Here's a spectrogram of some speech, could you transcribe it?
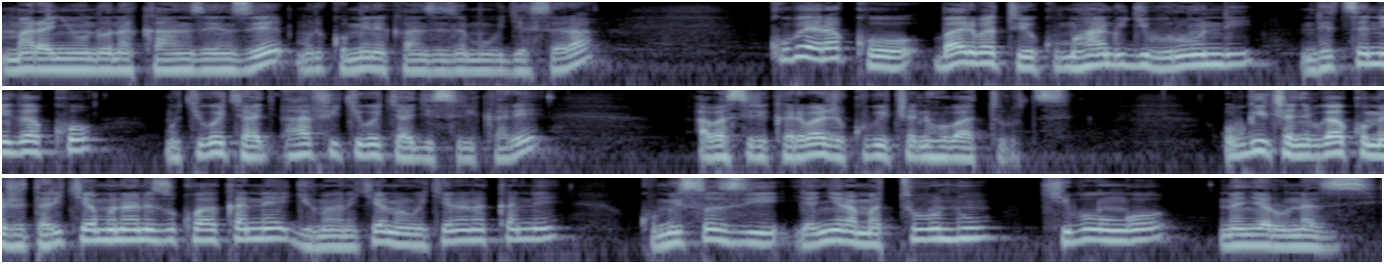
maranyundo na kanzenze muri komine kanzenze mu bugesera kubera ko bari batuye ku muhanda ujya i burundi ndetse n'igako mu kigo hafi y'ikigo cya gisirikare abasirikare baje kubica ni ho baturutse. Ubwicanyi bwakomeje tariki ya munani z'ukwa kane igihumbi magana cyenda mirongo icyenda na kane ku misozi ya nyiramatuntu kibungo na nyarunazi.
